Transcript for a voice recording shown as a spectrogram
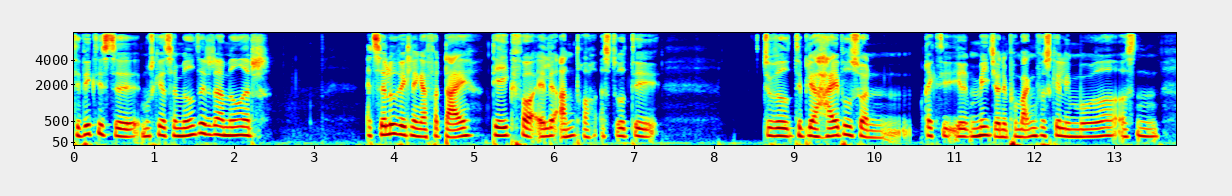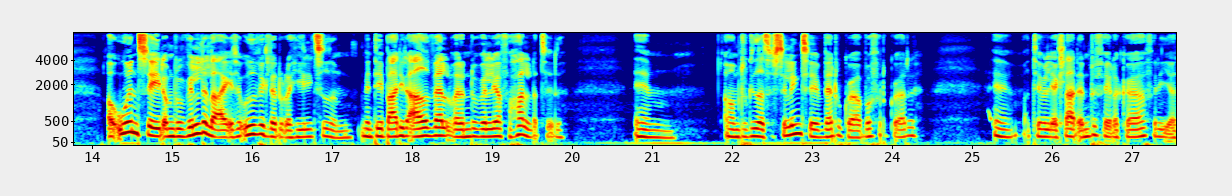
det vigtigste måske at tage med, det er det der med, at, at selvudvikling er for dig. Det er ikke for alle andre. Altså, du ved, det, du ved, det bliver hypet sådan rigtig i medierne på mange forskellige måder, og sådan, og uanset om du vil det eller ej, så udvikler du dig hele tiden. Men det er bare dit eget valg, hvordan du vælger at forholde dig til det. Øhm, og om du gider at tage stilling til, hvad du gør og hvorfor du gør det. Øhm, og det vil jeg klart anbefale at gøre, fordi jeg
